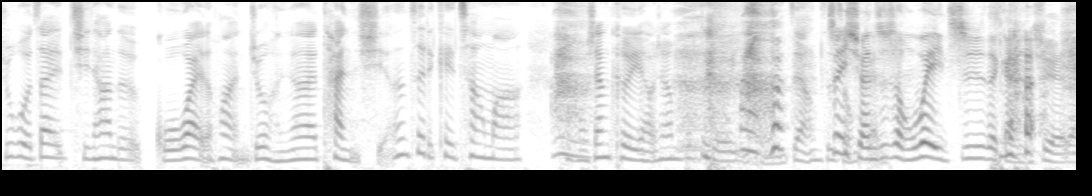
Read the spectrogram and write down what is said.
如果在其他的国外的话，你就很像在探险。那这里可以唱吗？啊、好像可以，好像不可以，这样子。最喜欢这种未知的感觉了。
